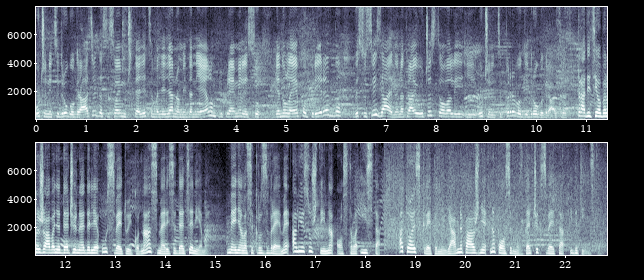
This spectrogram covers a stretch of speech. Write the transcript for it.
Učenici drugog razreda sa svojim učiteljicama Ljiljanom i Danijelom pripremili su jednu lepu priredbu gde su svi zajedno na kraju učestvovali i učenici prvog i drugog razreda. Tradicija obeležavanja Dečje nedelje u svetu i kod nas meri se decenijama. Menjala se kroz vreme, ali je suština ostala ista, a to je skretanje javne pažnje na posebnost dečjeg sveta i detinstva.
